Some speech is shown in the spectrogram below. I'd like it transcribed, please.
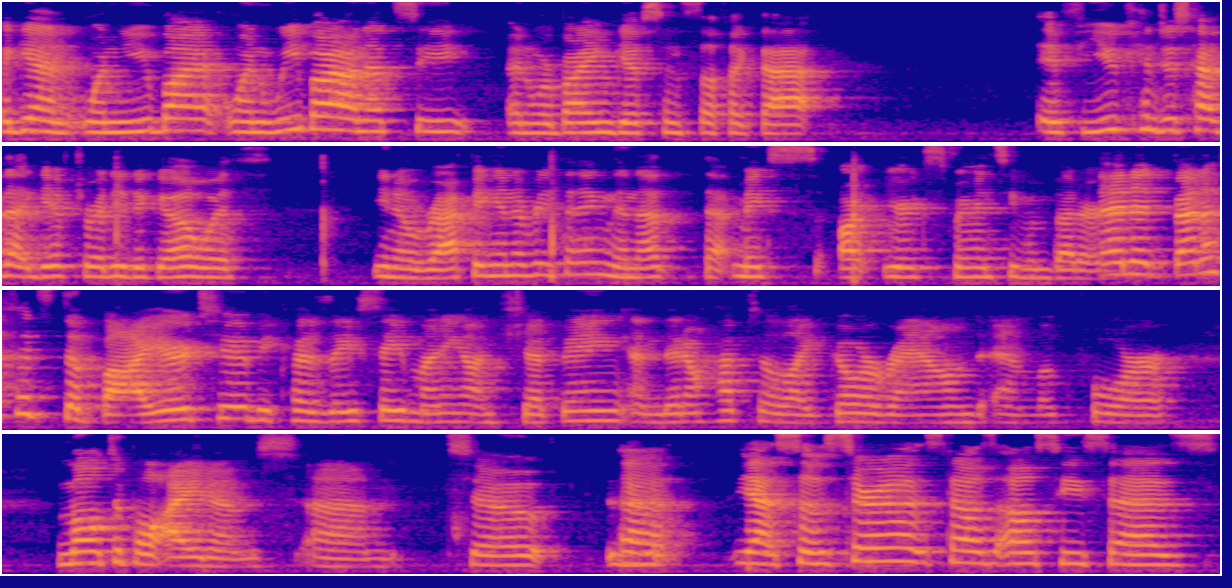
again, when you buy, when we buy on Etsy and we're buying gifts and stuff like that, if you can just have that gift ready to go with you know wrapping and everything then that that makes our, your experience even better. And it benefits the buyer too because they save money on shipping and they don't have to like go around and look for multiple items. Um, so uh, yeah so sarah styles lc says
